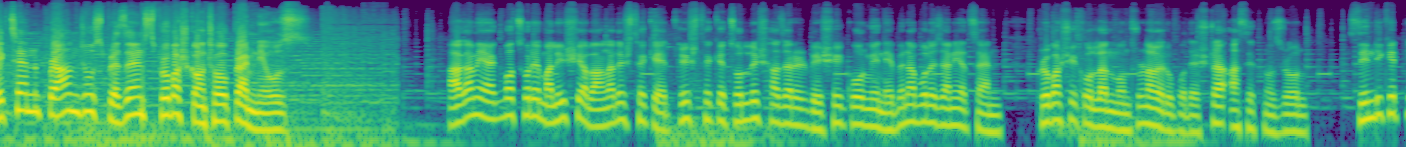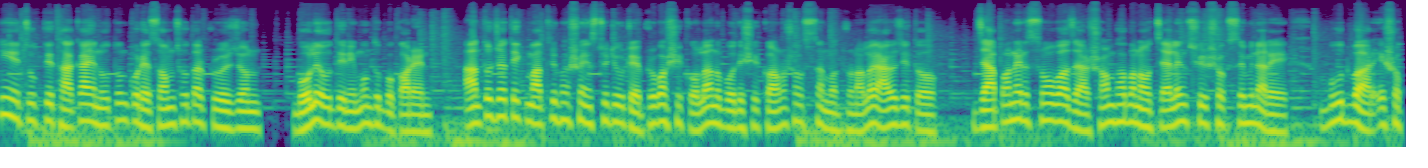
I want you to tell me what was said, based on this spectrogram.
দেখছেন প্রাণ জুস প্রেজেন্টস প্রবাস কণ্ঠ প্রাইম নিউজ আগামী এক বছরে মালয়েশিয়া বাংলাদেশ থেকে ত্রিশ থেকে চল্লিশ হাজারের বেশি কর্মী নেবে না বলে জানিয়েছেন প্রবাসী কল্যাণ মন্ত্রণালয়ের উপদেষ্টা আসিফ নজরুল। সিন্ডিকেট নিয়ে চুক্তি থাকায় নতুন করে সমঝোতার প্রয়োজন বলেও তিনি মন্তব্য করেন। আন্তর্জাতিক মাতৃভাষা ইনস্টিটিউটে প্রবাসী কল্যাণ ও বৈদেশিক কর্মসংস্থান মন্ত্রণালয় আয়োজিত জাপানের শ্রমবাজার সম্ভাবনা ও চ্যালেঞ্জ শীর্ষক সেমিনারে বুধবার এসব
